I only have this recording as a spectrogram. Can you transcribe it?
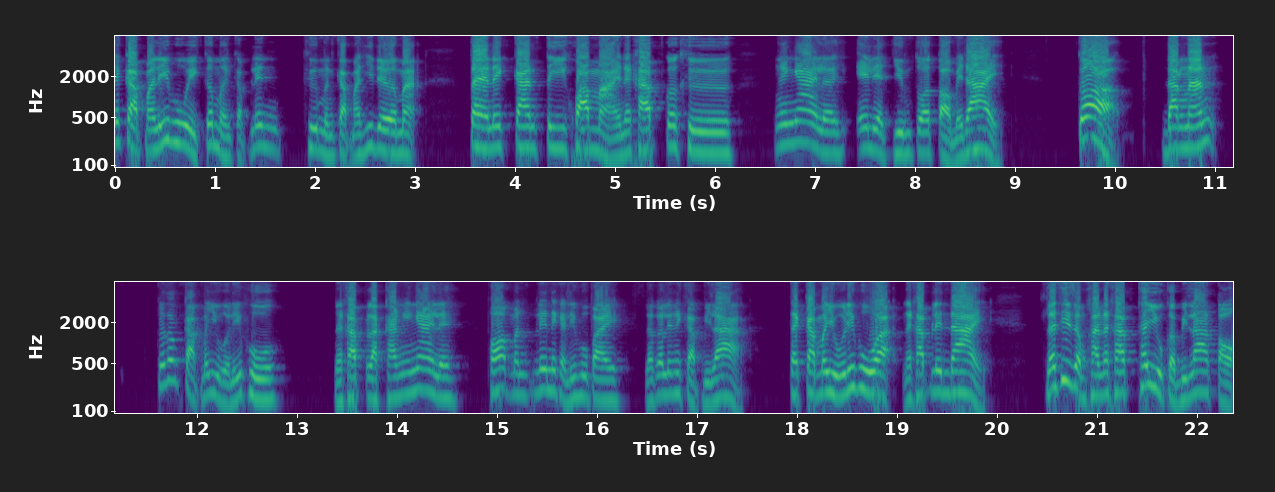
จะกลับมาลิพูอีกก็เหมือนกับเล่นคือเหมือนกลับมาที่เดิมอะแต่ในการตีความหมายนะครับก็คือง่ายๆเลยเอเลียดยืมตัวต่อไม่ได้ ก็ดังนั้นก็ต้องกลับมาอยู่กับลิพูนะครับหลักการง่ายๆเลย เพราะมันเล่นในกับลิพูไป แล้วก็เล่นในกับวิล่าแต่กลับมาอยู่กับลิเวอร์พูอะนะครับเล่นได้ และที่สำคัญนะครับ ถ้าอยู่กับวิล่าต่อ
